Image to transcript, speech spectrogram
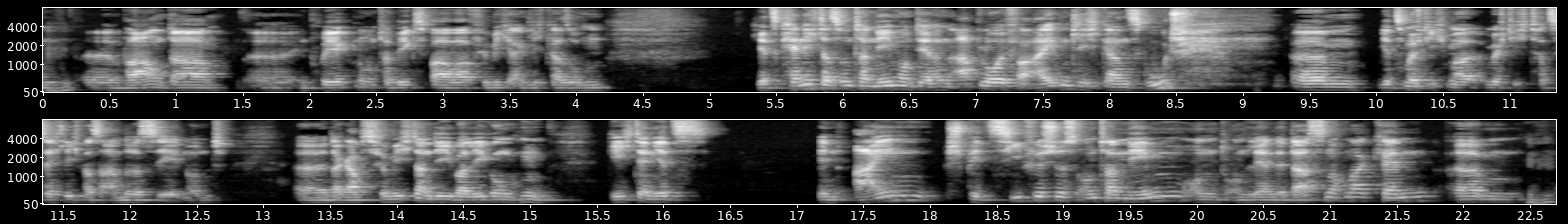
mhm. äh, war und da äh, in Projekten unterwegs war, war für mich eigentlich gar so, hm, jetzt kenne ich das Unternehmen und deren Abläufe eigentlich ganz gut. Ähm, jetzt möchte ich mal, möchte ich tatsächlich was anderes sehen. Und äh, da gab es für mich dann die Überlegung, hm, gehe ich denn jetzt in ein spezifisches Unternehmen und, und lerne das nochmal kennen? Ähm, mhm.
